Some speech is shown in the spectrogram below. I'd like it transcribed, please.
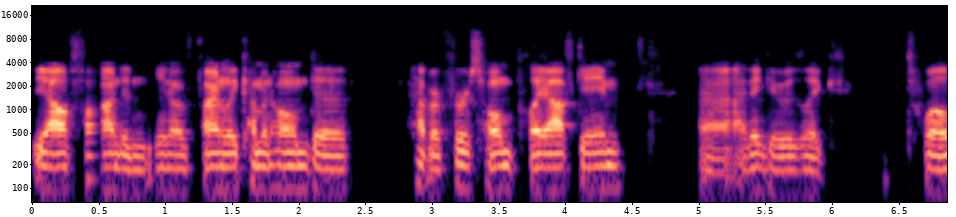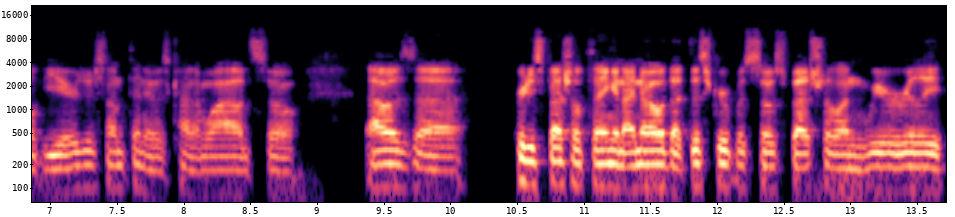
the Alfond and, you know, finally coming home to have our first home playoff game. Uh, I think it was like 12 years or something. It was kind of wild. So that was a pretty special thing. And I know that this group was so special and we were really,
